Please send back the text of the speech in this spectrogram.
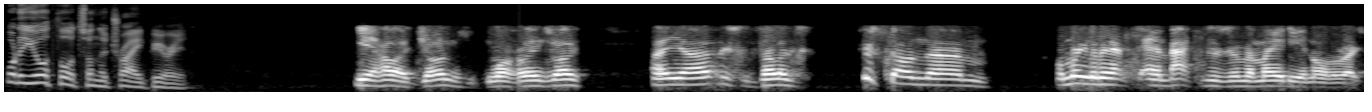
what are your thoughts on the trade period? Yeah, hello, John. Michelangelo. Hey, uh, listen, fellas, just on, um, I'm ringing about ambassadors in the media and all the rest.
